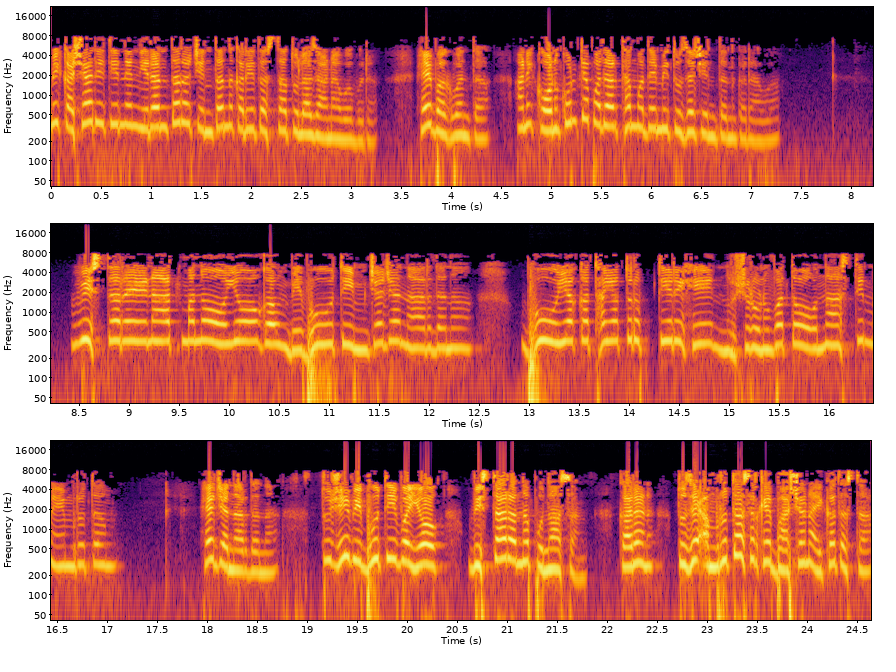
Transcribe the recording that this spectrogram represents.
मी कशा रीतीने निरंतर चिंतन करीत असता तुला जाणावं बरं? हे भगवंत आणि कोणकोणत्या पदार्थामध्ये मी तुझं चिंतन करावं? विस्तरेणात्मनो योगम विभूतीम च जनार्दन। भूय कथय तृप्तिर्हि नृशृण्वतो नास्ति मे मृतम। हे जनार्दना तुझी विभूती व योग विस्तारानं पुन्हा सांग. कारण तुझे अमृतासारखे भाषण ऐकत असता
